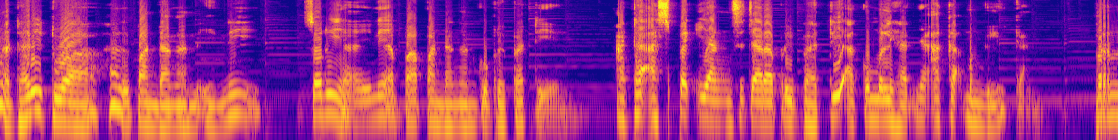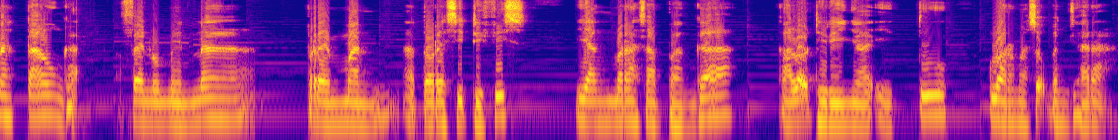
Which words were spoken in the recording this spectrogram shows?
Nah dari dua hal pandangan ini sorry ya ini apa pandanganku pribadi ada aspek yang secara pribadi aku melihatnya agak menggelikan pernah tahu nggak fenomena preman atau residivis yang merasa bangga kalau dirinya itu keluar masuk penjara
